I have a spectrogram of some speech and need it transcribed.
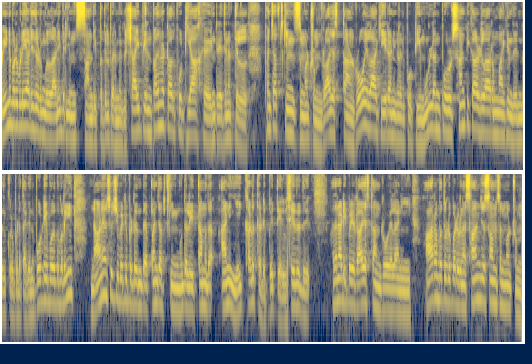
மீண்டும் ஒரு விளையாடியதோடு உங்கள் அனைவரையும் சந்திப்பதில் பெரும் மகிழ்ச்சி ஐபிஎல் பதினெட்டாவது போட்டியாக இன்றைய தினத்தில் பஞ்சாப் கிங்ஸ் மற்றும் ராஜஸ்தான் ராயல் ஆகிய இரு அணிகளின் போட்டி முள்ளன்பூர் சண்டிகாரில் ஆரம்பமாகியது என்பது குறிப்பிடத்தக்க இந்த போட்டியை பொறுத்தவரையில் நாணய சூழ்ச்சி வெற்றி பெற்றிருந்த பஞ்சாப் கிங் முதலில் தமது அணியை களத்தடுப்பை தேர்வு செய்தது. அதன் அடிப்படையில் ராஜஸ்தான் ராயல் அணி ஆரம்பத்தோடு படுகிற சாஞ்சு சாம்சன் மற்றும்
